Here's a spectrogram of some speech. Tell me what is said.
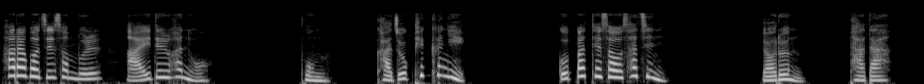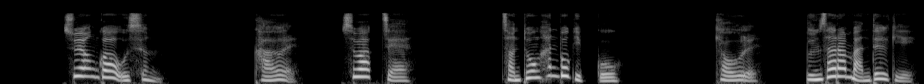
할아버지 선물, 아이들 환호. 봄, 가족 피크닉. 꽃밭에서 사진. 여름, 바다. 수영과 웃음. 가을, 수학제. 전통 한복 입고. 겨울, 눈사람 만들기.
